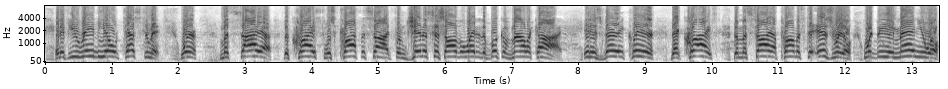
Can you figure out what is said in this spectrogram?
And if you read the Old Testament, where Messiah, the Christ, was prophesied from Genesis all the way to the book of Malachi, it is very clear that Christ, the Messiah promised to Israel, would be Emmanuel,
